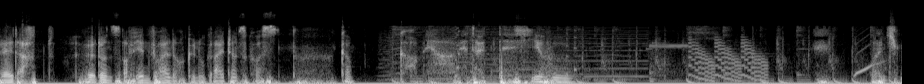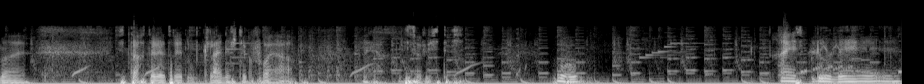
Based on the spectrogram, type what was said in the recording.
Welt 8 wird uns auf jeden Fall noch genug Items kosten. Komm, komm her, wir töten dich. Juhu. Manchmal. Ich dachte, der dreht ein kleines Stück vorher ab. Naja, nicht so wichtig. Uh. Eisblume.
